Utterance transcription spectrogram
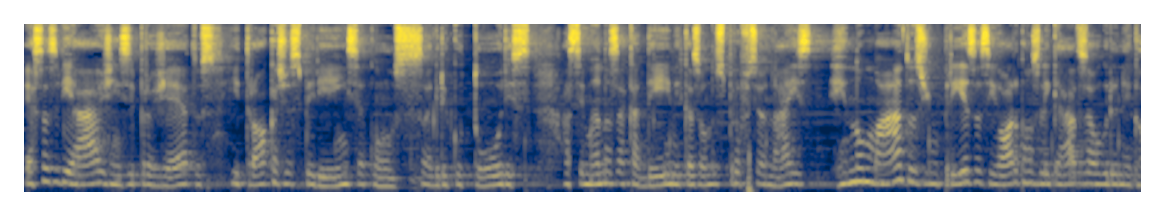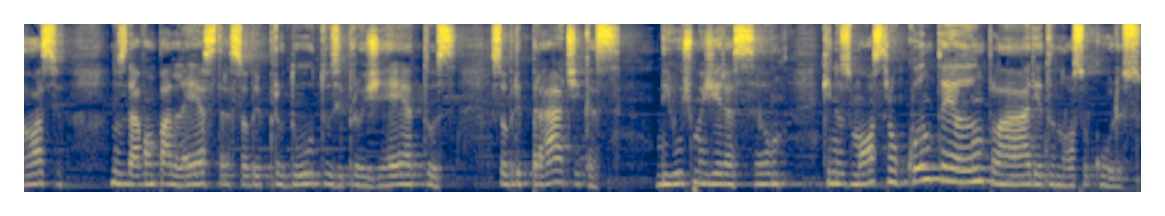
Essas viagens e projetos e trocas de experiência com os agricultores, as semanas acadêmicas onde os profissionais renomados de empresas e órgãos ligados ao agronegócio nos davam palestras sobre produtos e projetos, sobre práticas de última geração que nos mostram o quanto é ampla a área do nosso curso.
